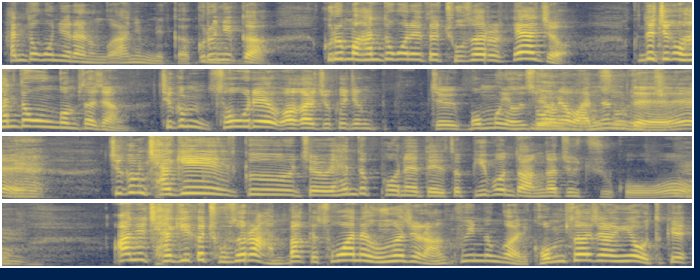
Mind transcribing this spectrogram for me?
한동훈이라는 거 아닙니까? 그러니까 그러면 한동훈에 대해 조사를 해야죠. 근데 지금 한동훈 검사장 지금 서울에 와가지고 지금 저 법무연수원에 예, 왔는데. 예. 지금 자기 그 저 핸드폰에 대해서 비번도 안 가져주고 음. 아니 자기가 조사를 안 받게 소환에 응하지 않고 있는 거 아니 검사장이 어떻게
